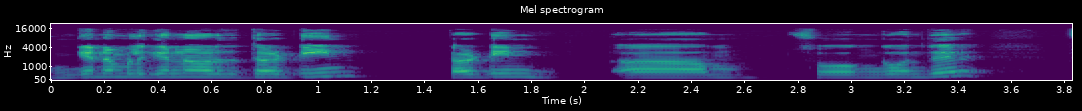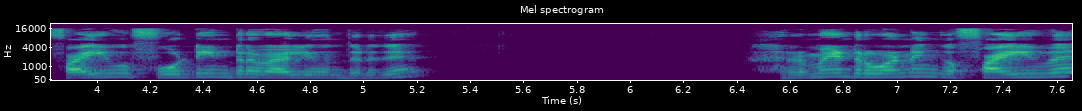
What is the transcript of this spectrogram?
இங்கே நம்மளுக்கு என்ன வருது? தேர்ட்டீன் தேர்ட்டீன் ஸோ இங்கே வந்து ஃபைவ் ஃபோர்டீன்ற வேல்யூ வந்துடுது ரிமைண்டர் ஒன்று இங்கே ஃபைவு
